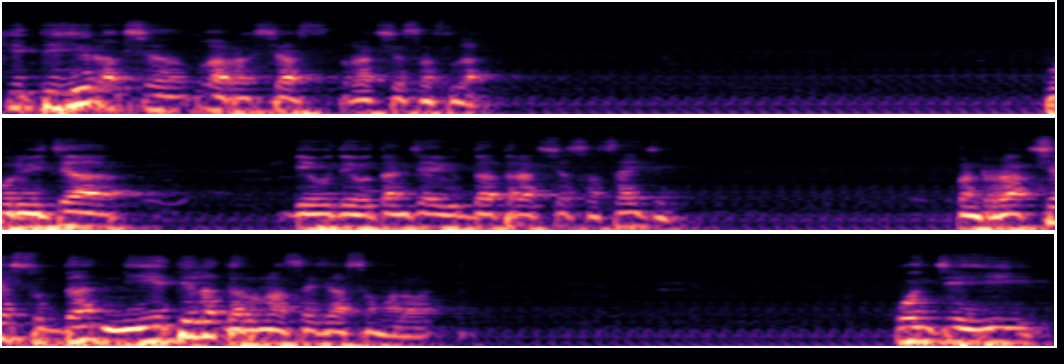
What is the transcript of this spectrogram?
कितीही राक्षसला राक्षस राक्षस असला पूर्वीच्या देवदेवतांच्या युद्धात राक्षस असायचे पण राक्षस सुद्धा नियतीला धरून असायचे असं मला वाटतं. कोणतेही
